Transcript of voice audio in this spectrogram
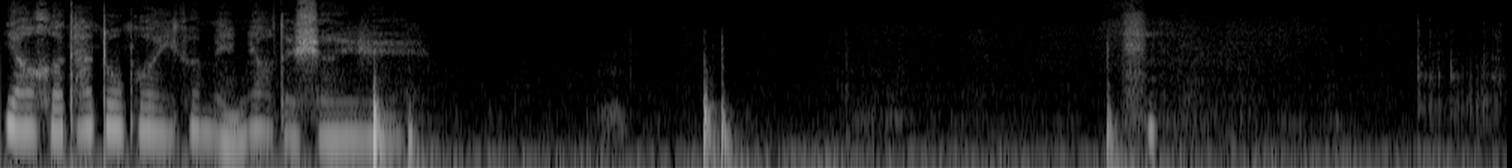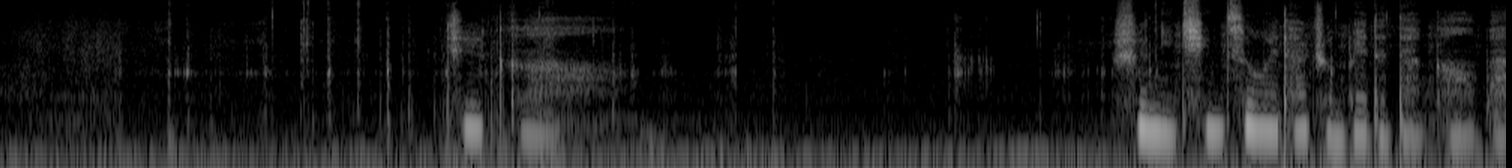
要和他度过一个美妙的生日。这个是你亲自为他准备的蛋糕吧？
